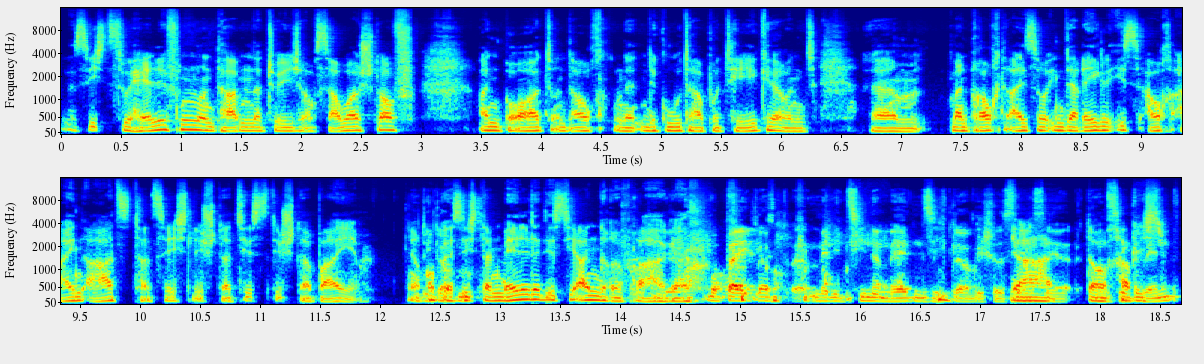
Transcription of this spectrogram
sich zu helfen und haben natürlich auch Sauerstoff an Bord und auch eine, eine gute Apotheke. Und ähm, man braucht also in der Regel ist auch ein Arzt tatsächlich statistisch dabei. Ja, ob er sich dann meldet, ist die andere Frage. Ja, wobei ich glaube, Mediziner melden sich, glaube ich, schon sehr, ja, sehr doch, konsequent.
